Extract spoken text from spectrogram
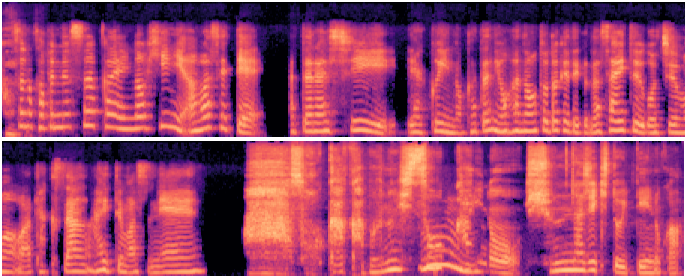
はいその株主総会の日に合わせて、新しい役員の方にお花を届けてくださいというご注文はたくさん入ってますね。ああ、そうか、株主総会の旬な時期と言っていいのか、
